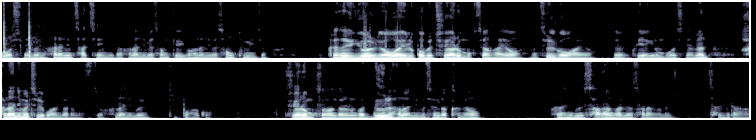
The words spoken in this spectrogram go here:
무엇이냐면 하나님 자체입니다. 하나님의 성격이고 하나님의 성품이죠. 그래서 여호와의 율법을 주야로 묵상하여 즐거워하여 그 얘기는 무엇이냐면 하나님을 즐거워한다는 것이죠. 하나님을 기뻐하고 주야로 묵상한다는 건 늘 하나님을 생각하며 하나님을 사랑하며 사랑하는 삶이라는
